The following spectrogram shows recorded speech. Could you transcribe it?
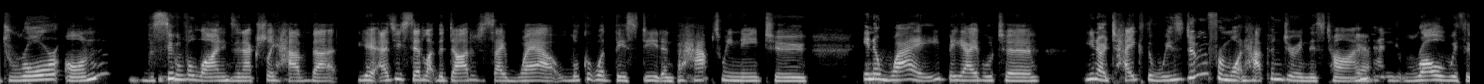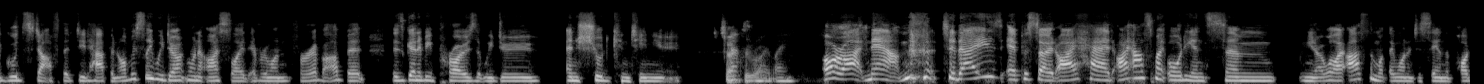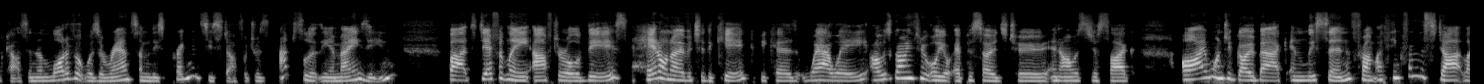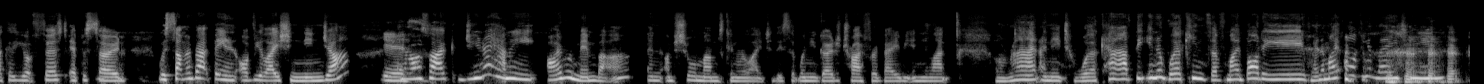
draw on the silver linings and actually have that yeah as you said like the data to say wow look at what this did and perhaps we need to in a way be able to you know take the wisdom from what happened during this time Yeah. and roll with the good stuff that did happen obviously we don't want to isolate everyone forever but there's going to be pros that we do and should continue Exactly right. All right, now today's episode, I had I asked my audience some, you know, well, I asked them what they wanted to see on the podcast, and a lot of it was around some of this pregnancy stuff, which was absolutely amazing. But definitely after all of this, head on over to the kick because wowee, I was going through all your episodes too, and I was just like, I want to go back and listen from, I think from the start, like uh, your first episode was something about being an ovulation ninja. Yes. And I was like, do you know how many? I remember, and I'm sure mums can relate to this, that when you go to try for a baby and you're like, all right, I need to work out the inner workings of my body. When am I ovulating?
